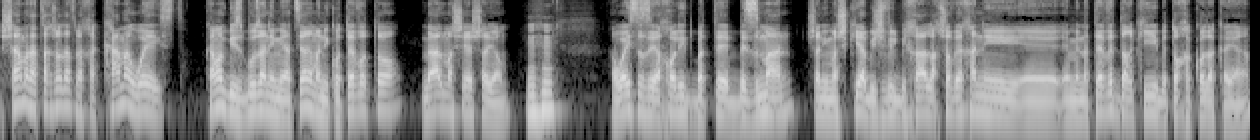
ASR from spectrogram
שם אתה צריך לשאול את עצמך כמה waste כמה בזבוז אני מייצר אם אני כותב אותו מעל מה שיש היום. ה-waste הזה יכול להתבטא בזמן שאני משקיע בשביל בכלל לחשוב איך אני אה, מנתב את דרכי בתוך הקוד הקיים.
